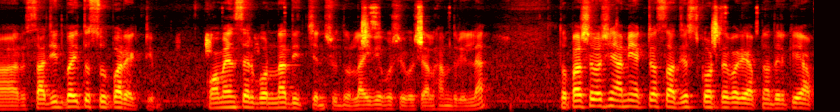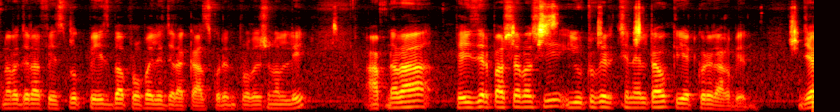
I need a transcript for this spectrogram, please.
আর সাজিদ ভাই তো সুপার অ্যাক্টিভ কমেন্টসের বন্যা দিচ্ছেন শুধু লাইভে বসে বসে, আলহামদুলিল্লাহ। তো পাশাপাশি আমি একটা সাজেস্ট করতে পারি আপনাদেরকে। আপনারা যারা ফেসবুক পেজ বা প্রোফাইলে যারা কাজ করেন প্রফেশনালি আপনারা পেজের পাশাপাশি ইউটিউবের চ্যানেলটাও ক্রিয়েট করে রাখবেন। যে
